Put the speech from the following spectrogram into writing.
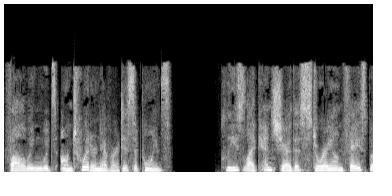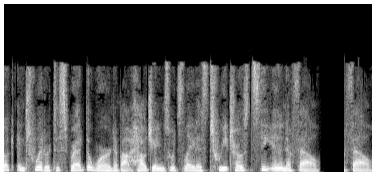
following Woods on Twitter never disappoints. Please like and share this story on Facebook and Twitter to spread the word about how James Woods' latest tweet roasts the NFL. NFL.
